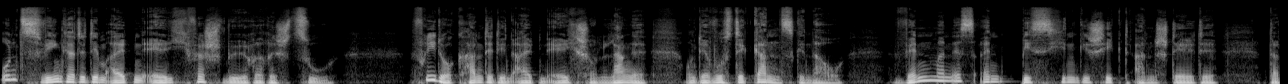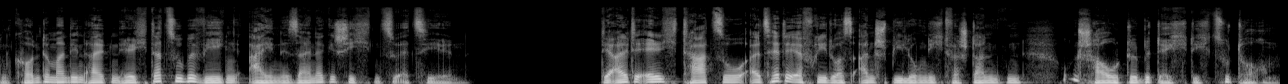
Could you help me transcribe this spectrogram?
und zwinkerte dem alten Elch verschwörerisch zu. Fridor kannte den alten Elch schon lange, und er wusste ganz genau, wenn man es ein bisschen geschickt anstellte, dann konnte man den alten Elch dazu bewegen, eine seiner Geschichten zu erzählen. Der alte Elch tat so, als hätte er Fridors Anspielung nicht verstanden und schaute bedächtig zu Torm.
